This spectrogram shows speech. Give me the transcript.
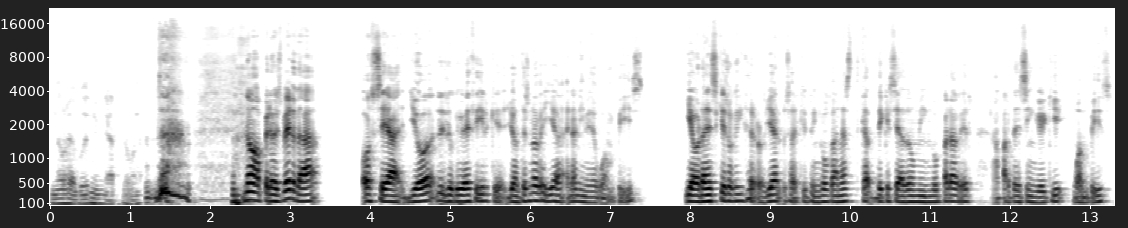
No los voy a poder ni mirar, pero bueno. No, pero es verdad. O sea, yo lo que iba a decir que yo antes no veía el anime de One Piece. Y ahora es que es lo que dice Royal. O sea, es que tengo ganas de que sea domingo para ver, aparte de Shingeki, One Piece.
